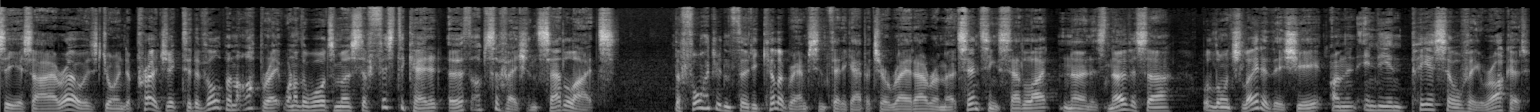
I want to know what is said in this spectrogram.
CSIRO has joined a project to develop and operate one of the world's most sophisticated Earth observation satellites. The 430 kilogram synthetic aperture radar remote sensing satellite, known as Novasar, will launch later this year on an Indian PSLV rocket.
